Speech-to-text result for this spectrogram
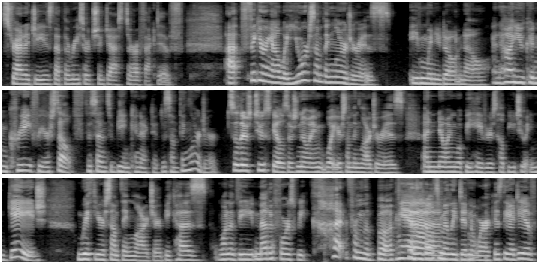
strategies that the research suggests are effective at figuring out what your something larger is even when you don't know. And how you can create for yourself the sense of being connected to something larger. So there's two skills. There's knowing what your something larger is and knowing what behaviors help you to engage with your something larger because one of the metaphors we cut from the book because Yeah. it ultimately didn't work is the idea of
